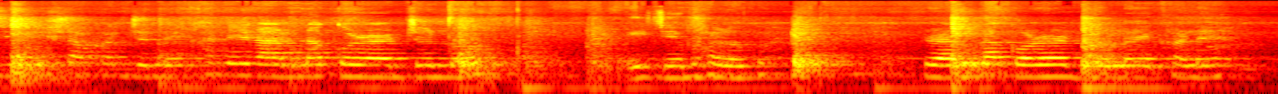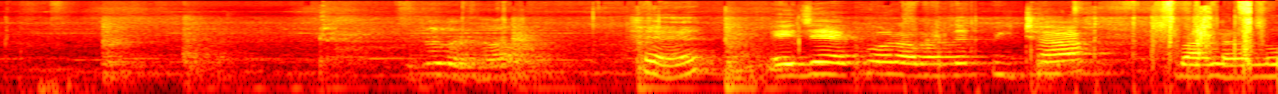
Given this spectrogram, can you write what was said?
জিনিস রাখার জন্য এখানে রান্না করার জন্য। এই যে ভালো রান্না করার জন্য এখানে। হ্যাঁ এই যে এখন আমাদের পিঠা বানানো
